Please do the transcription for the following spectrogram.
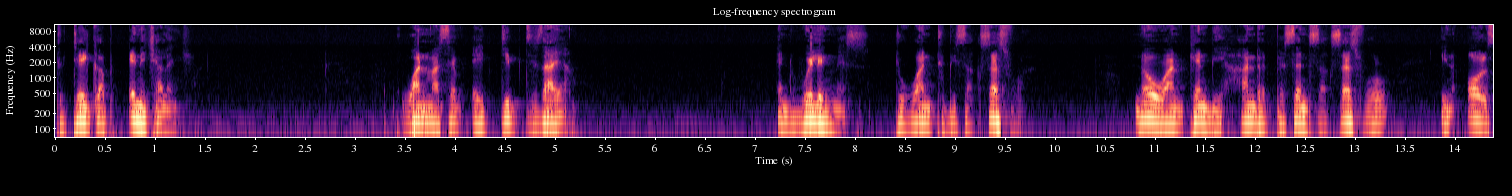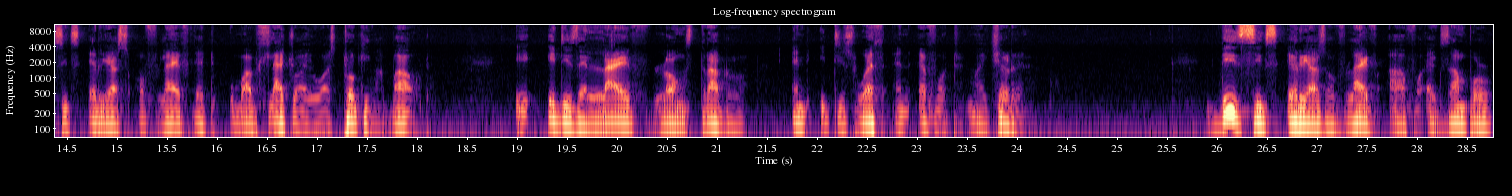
to take up any challenge. One must have a deep desire and willingness to want to be successful. No one can be 100% successful in all six areas of life that Ubab Hlatshwayo was talking about it is a lifelong struggle and it is worth an effort, my children. These six areas of life are, for example,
